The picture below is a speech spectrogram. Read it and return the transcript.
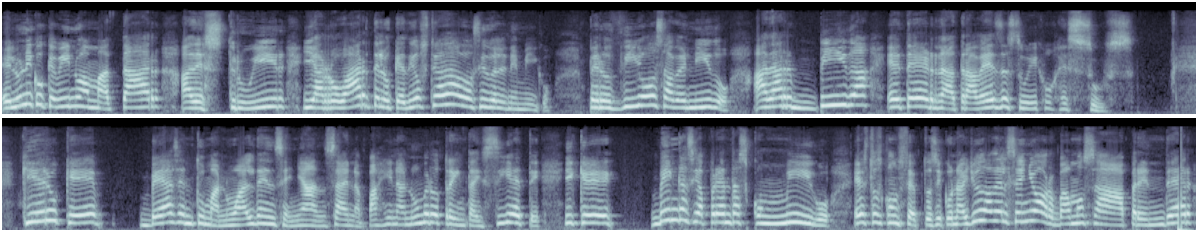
El único que vino a matar, a destruir y a robarte lo que Dios te ha dado ha sido el enemigo. Pero Dios ha venido a dar vida eterna a través de su Hijo Jesús. Quiero que veas en tu manual de enseñanza, en la página número 37, y que vengas y aprendas conmigo estos conceptos y con ayuda del Señor vamos a aprender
